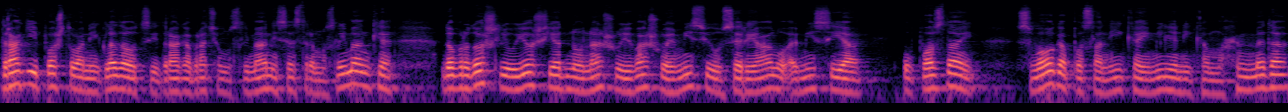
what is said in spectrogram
Dragi i poštovani gledalci, draga braćo muslimani, sestre muslimanke, dobrodošli u još jednu našu i vašu emisiju u serijalu emisija Upoznaj svoga poslanika i miljenika Muhammeda,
